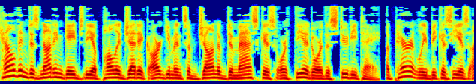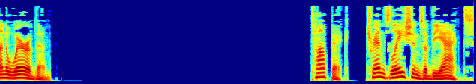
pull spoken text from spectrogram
Calvin does not engage the apologetic arguments of John of Damascus or Theodore the Studite, apparently because he is unaware of them. Translations of the Acts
